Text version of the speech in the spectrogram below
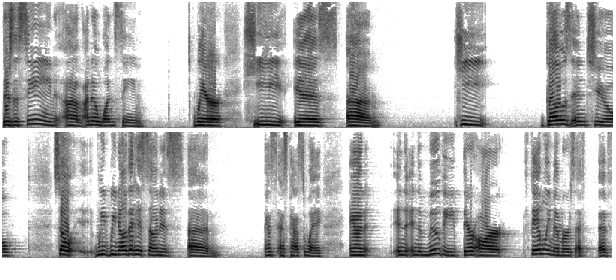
There's a scene. Um, I know one scene where he is um, he goes into so we, we know that his son is um, has has passed away, and in the, in the movie there are family members of, of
